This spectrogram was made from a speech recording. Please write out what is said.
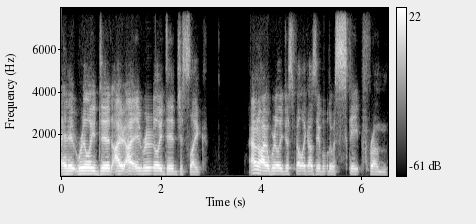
and it really did. I, I it really did just like I don't know. I really just felt like I was able to escape from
